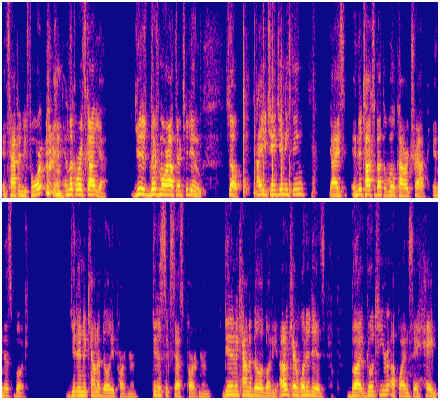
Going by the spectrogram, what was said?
it's happened before and look where it's got you. you there's more out there to do so how you change anything guys, and it talks about the willpower trap in this book. Get an accountability partner, get a success partner, get an accountability buddy. I don't care what it is, but go to your upline and say, hey,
